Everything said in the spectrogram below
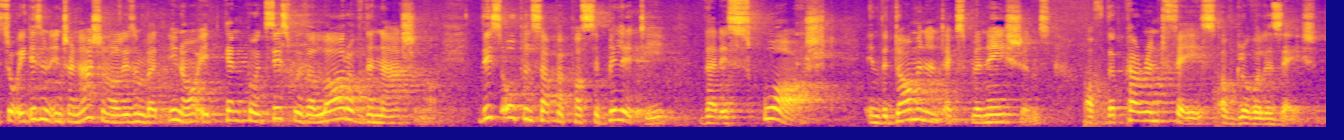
so it is an internationalism, but you know it can coexist with a lot of the national. This opens up a possibility that is squashed in the dominant explanations of the current phase of globalization.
